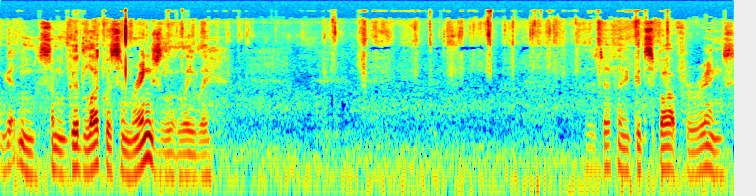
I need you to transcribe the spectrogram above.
I'm getting some good luck with some rings lately. It's definitely a good spot for rings.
